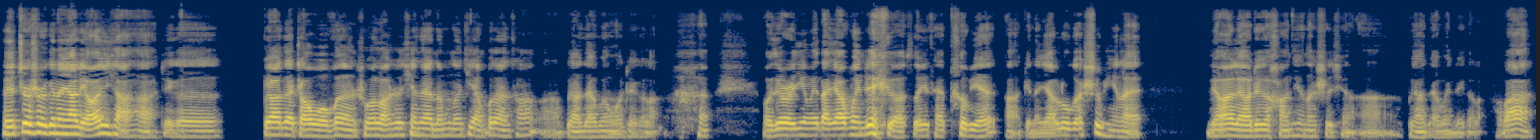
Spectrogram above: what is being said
所以这事儿跟大家聊一下哈，这个不要再找我问说老师现在能不能建波段仓啊？不要再问我这个了，我就是因为大家问这个，所以才特别啊给大家录个视频来聊一聊这个行情的事情啊！不要再问这个了，好吧？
